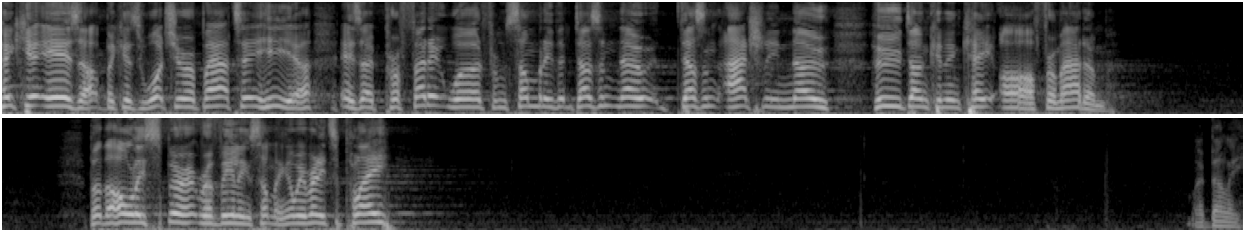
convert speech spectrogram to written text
Pick your ears up because what you're about to hear is a prophetic word from somebody that doesn't know, doesn't actually know who Duncan and Kate are from Adam. But the Holy Spirit revealing something. Are we ready to play? My belly.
